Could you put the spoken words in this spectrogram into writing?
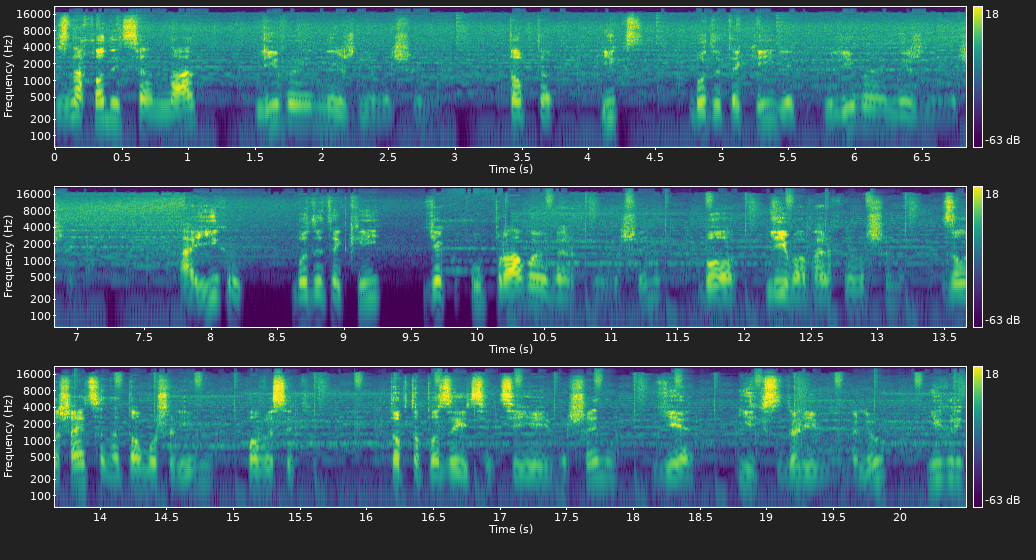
знаходиться над лівою нижньою вершиною. Тобто x буде такий, як у лівої нижньої вершини, а y буде такий, як у правої верхньої вершини, бо ліва верхня вершина залишається на тому ж рівні по висоті. Тобто позиція цієї вершини є x дорівнює 0, y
